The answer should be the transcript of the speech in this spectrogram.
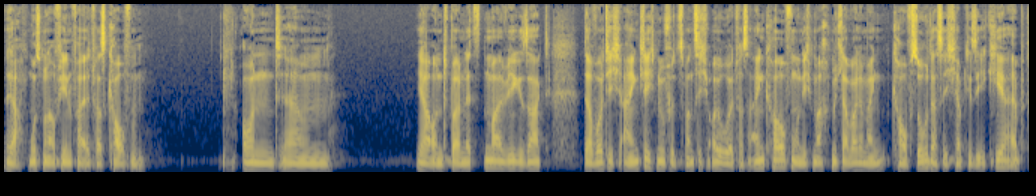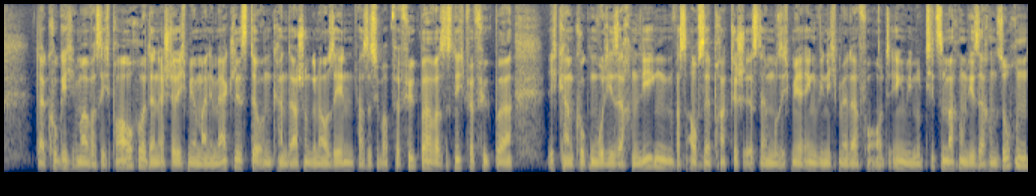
ja, muss man auf jeden Fall etwas kaufen. Und ähm, ja, und beim letzten Mal, wie gesagt, da wollte ich eigentlich nur für 20 Euro etwas einkaufen und ich mache mittlerweile meinen Kauf so, dass ich habe diese IKEA-App da gucke ich immer, was ich brauche, dann erstelle ich mir meine Merkliste und kann da schon genau sehen, was ist überhaupt verfügbar, was ist nicht verfügbar. Ich kann gucken, wo die Sachen liegen, was auch sehr praktisch ist. Dann muss ich mir irgendwie nicht mehr da vor Ort irgendwie Notizen machen und die Sachen suchen.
